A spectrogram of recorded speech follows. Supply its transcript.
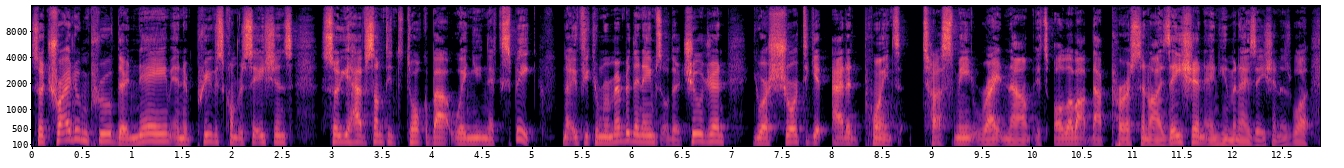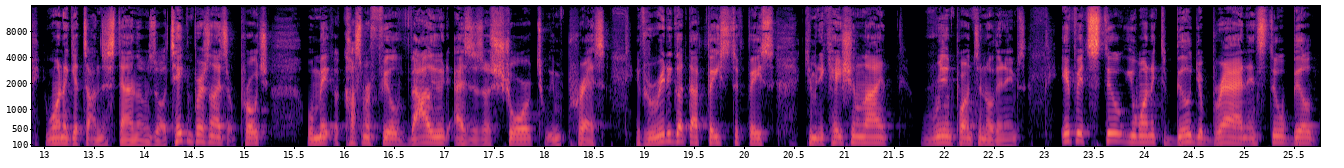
So try to improve their name and in previous conversations so you have something to talk about when you next speak. Now, if you can remember the names of their children, you are sure to get added points. Trust me right now it's all about that personalization and humanization as well. You want to get to understand them as well. Taking personalized approach will make a customer feel valued as is a sure to impress. If you really got that face to face communication line, really important to know their names. If it's still, you wanted to build your brand and still build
